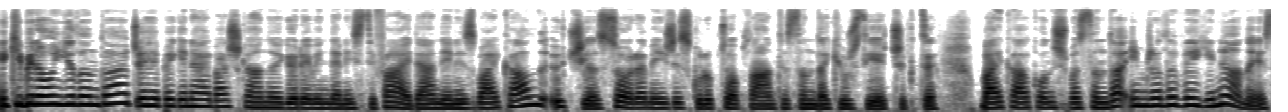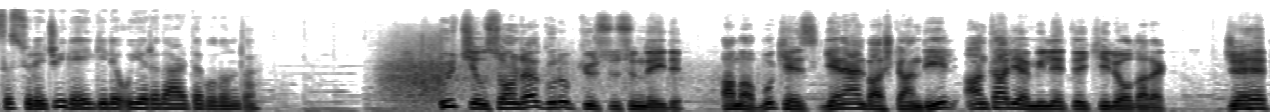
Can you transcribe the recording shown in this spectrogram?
2010 yılında CHP Genel Başkanlığı görevinden istifa eden Deniz Baykal 3 yıl sonra meclis grup toplantısında kürsüye çıktı. Baykal konuşmasında İmralı ve yeni anayasa süreciyle ilgili uyarılarda bulundu. 3 yıl sonra grup kürsüsündeydi. Ama bu kez genel başkan değil Antalya milletvekili olarak. CHP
